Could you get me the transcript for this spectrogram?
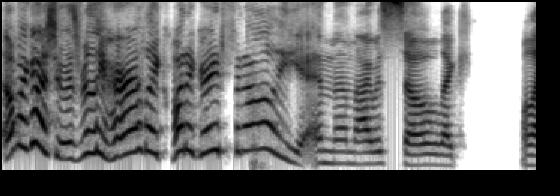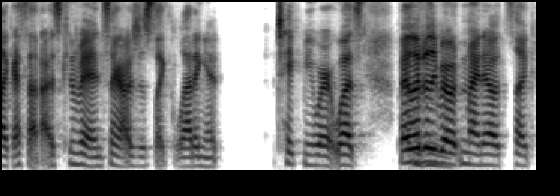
oh my gosh, it was really her. Like, what a great finale. And then I was so like, well, like I said, I was convinced. Like I was just like letting it take me where it was. But I literally mm-hmm. wrote in my notes, like,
